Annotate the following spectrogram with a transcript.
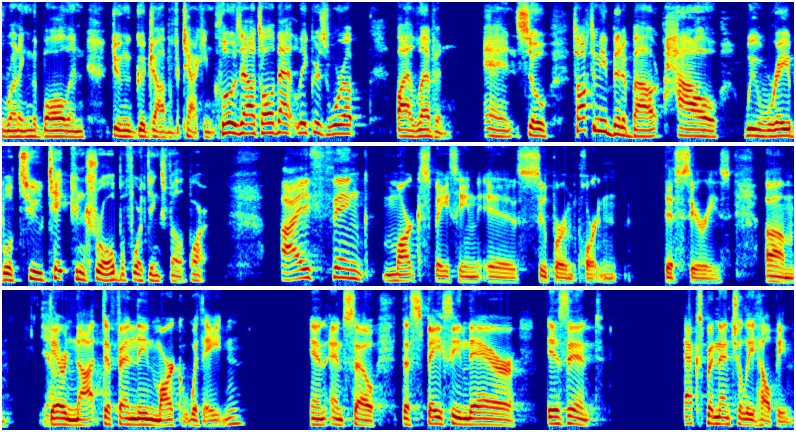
running the ball and doing a good job of attacking closeouts, all that. Lakers were up by 11. And so, talk to me a bit about how we were able to take control before things fell apart. I think mark spacing is super important this series. Um, yeah. They're not defending Mark with Ayton. And, and so the spacing there isn't exponentially helping,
